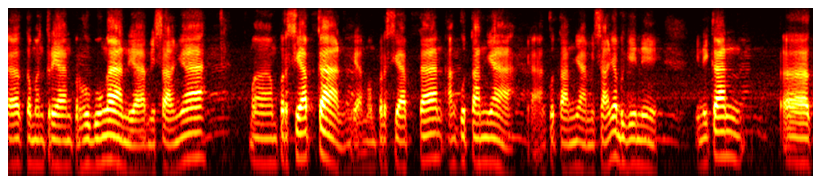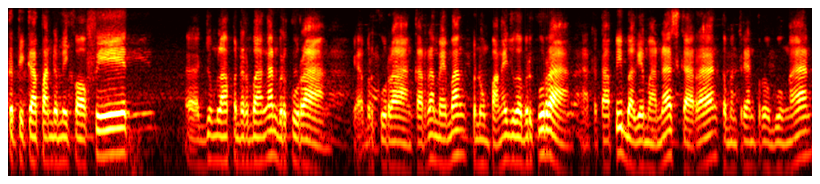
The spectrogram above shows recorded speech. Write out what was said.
uh, Kementerian Perhubungan ya, misalnya mempersiapkan ya, mempersiapkan angkutannya, ya, angkutannya. Misalnya begini, ini kan uh, ketika pandemi COVID uh, jumlah penerbangan berkurang, ya berkurang karena memang penumpangnya juga berkurang. Nah, tetapi bagaimana sekarang Kementerian Perhubungan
